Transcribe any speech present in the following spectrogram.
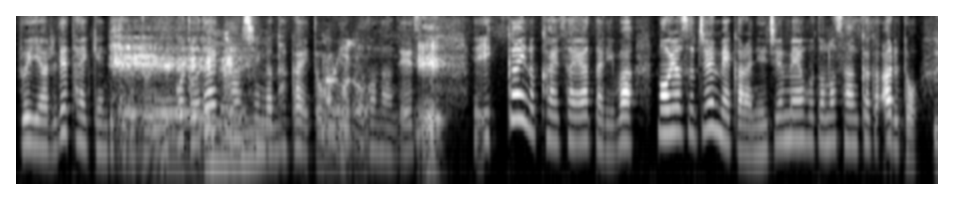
VR で体験できるということで関心が高いということなんです。えで1回の開催あたりは、まあ、およそ10名から20名ほどの参加があるとい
